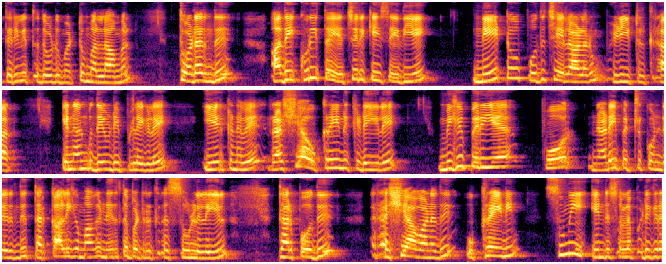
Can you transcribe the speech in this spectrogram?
தெரிவித்ததோடு மட்டுமல்லாமல் தொடர்ந்து அதை குறித்த எச்சரிக்கை செய்தியை நேட்டோ பொதுச் செயலாளரும் வெளியிட்டிருக்கிறார். என் அன்பு தேவனுடைய பிள்ளைகளே ஏற்கனவே ரஷ்யா உக்ரைனுக்கு இடையிலே மிகப்பெரிய போர் நடைபெற்று கொண்டிருந்து தற்காலிகமாக நிறுத்தப்பட்டிருக்கிற சூழ்நிலையில் தற்போது ரஷ்யாவானது உக்ரைனின் சுமி என்று சொல்லப்படுகிற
